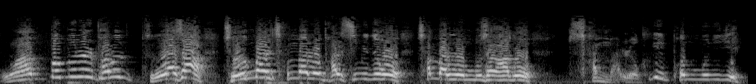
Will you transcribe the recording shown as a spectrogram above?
공안법문을 바로 들어야사 정말 참말로 발심이 되고 참말로 무상하고 참말로 그게 법문이지.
